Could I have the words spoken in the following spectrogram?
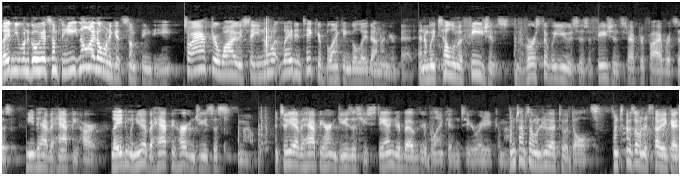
Layden, you want to go get something to eat? No, I don't want to get something to eat. So after a while, you say, you know what, Layden, take your blanket and go lay down on your bed. And then we tell him Ephesians. The verse that we use is Ephesians chapter 5, where it says, you need to have a happy heart. Layden, when you have a happy heart in Jesus, come out. Until you have a happy heart in Jesus, you stay on your bed with your blanket until you're ready to come out. Sometimes I want to do that to adults. Sometimes I want to tell you guys,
